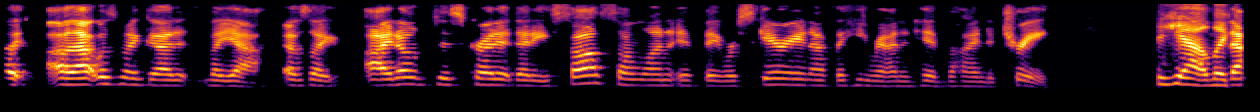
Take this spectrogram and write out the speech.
I, uh, that was my gut. But yeah, I was like, I don't discredit that he saw someone if they were scary enough that he ran and hid behind a tree. Yeah, like that,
